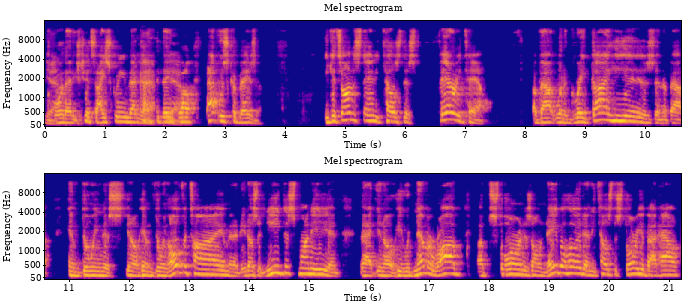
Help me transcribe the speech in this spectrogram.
yeah. or that he shits ice cream, that yeah, kind of thing. Yeah. Well, that was Cabeza. He gets on the stand, he tells this fairy tale about what a great guy he is and about him doing this, you know, him doing overtime and he doesn't need this money and that, you know, he would never rob a store in his own neighborhood. And he tells the story about how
